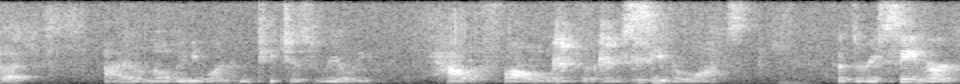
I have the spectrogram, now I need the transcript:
but I don't know of anyone who teaches really how to follow what the receiver wants. Because the receiver,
